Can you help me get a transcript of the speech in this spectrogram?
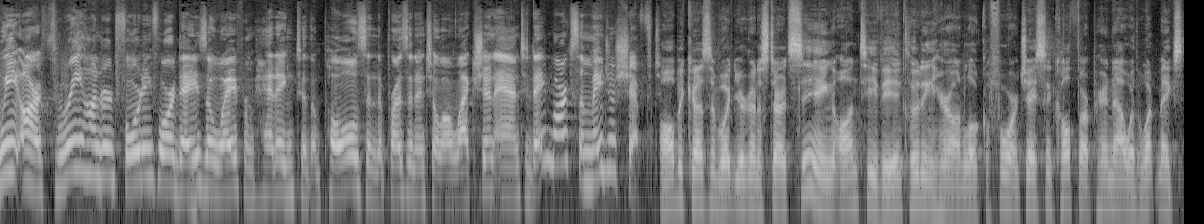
we are 344 days away from heading to the polls in the presidential election, and today marks a major shift. All because of what you're going to start seeing on TV, including here on Local 4. Jason Colthorp here now with what makes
